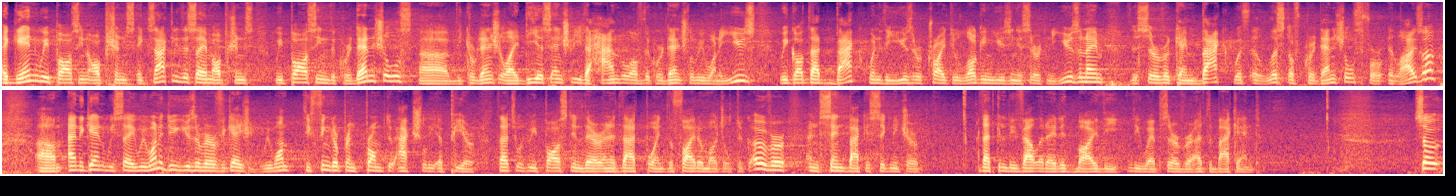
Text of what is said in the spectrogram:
Again, we pass in options, exactly the same options. We pass in the credentials, uh, the credential ID, essentially the handle of the credential we want to use. We got that back when the user tried to log in using a certain username. The server came back with a list of credentials for Eliza. Um, and again, we say we want to do user verification. We want the fingerprint prompt to actually appear. That's what we passed in there, and at that point, the FIDO module took over and sent back a signature that can be validated by the, the web server at the back end. So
